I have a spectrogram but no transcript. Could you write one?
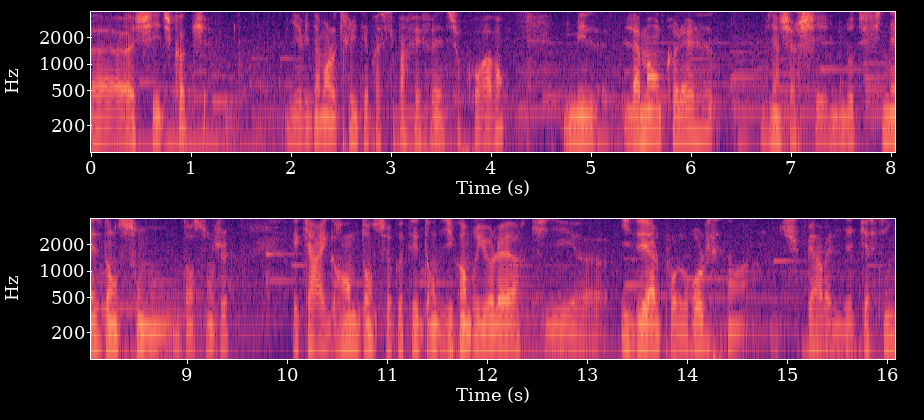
euh, chez Hitchcock. Il y a évidemment le crime était presque parfait, fenêtre sur cours avant, mais la main en colère vient chercher une autre finesse dans son, jeu. Et Carré Grande dans ce côté dandy cambrioleur qui est euh, idéal pour le rôle, c'est un, une superbe idée de casting.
